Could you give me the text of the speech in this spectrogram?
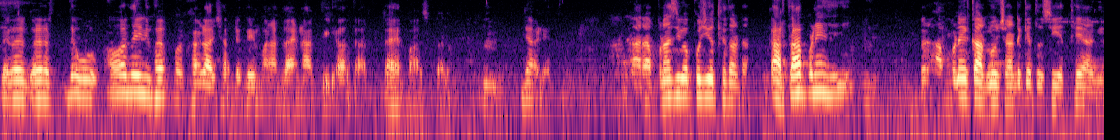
ਤੇ ਤੇ ਉਹ ਆਉਂਦੇ ਨਹੀਂ ਫਿਰ ਖੜਾ ਛੱਡ ਕੇ ਮਨਾ ਲੈਣਾ ਕੀ ਆਦਾ ਟਾਈਮ ਪਾਸ ਕਰੋ ਜਾੜੇ ਘਰ ਆਪਣਾ ਸੀ ਬਾਪੂ ਜੀ ਉੱਥੇ ਤੁਹਾਡਾ? ਘਰ ਤਾਂ ਆਪਣੇ ਸੀ ਜੀ। ਫਿਰ ਆਪਣੇ ਘਰ ਨੂੰ ਛੱਡ ਕੇ ਤੁਸੀਂ ਇੱਥੇ ਆ ਗਏ?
